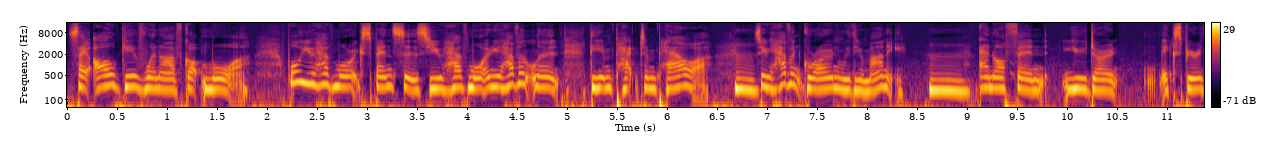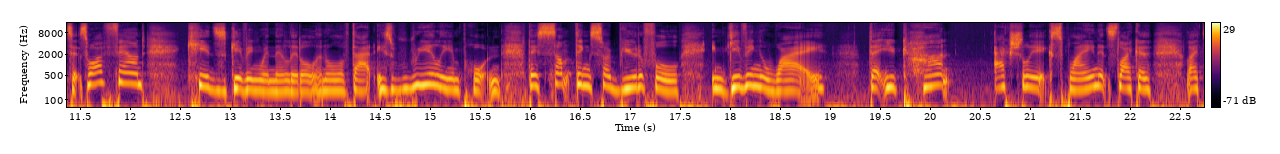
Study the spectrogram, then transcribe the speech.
say, I'll give when I've got more, well, you have more expenses, you have more, and you haven't learned the impact and power. Mm. So you haven't grown with your money. Mm. And often you don't experience it. So I've found kids giving when they're little and all of that is really important. There's something so beautiful in giving away that you can't actually explain. It's like a like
